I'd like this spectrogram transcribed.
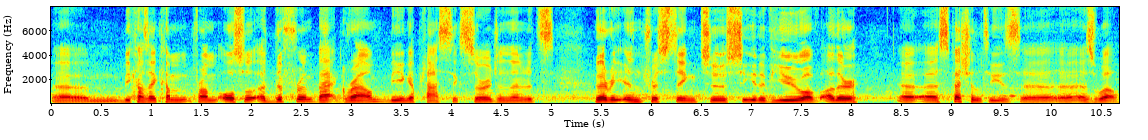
um, because I come from also a different background, being a plastic surgeon, and it's very interesting to see the view of other uh, uh, specialties uh, uh, as well.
